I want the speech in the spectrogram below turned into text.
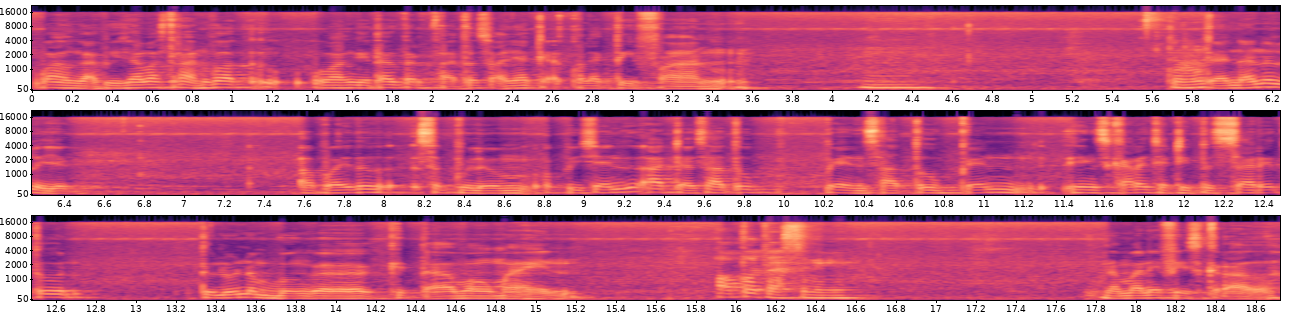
Wah nggak bisa mas transport. Uang kita terbatas soalnya kayak kolektifan. Terus? Dan anu loh ya apa itu sebelum Obisian itu ada satu band satu band yang sekarang jadi besar itu dulu nembung ke kita mau main. Apa tas nih namanya Fiskral.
